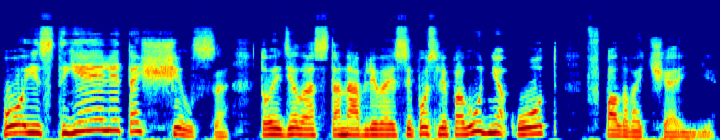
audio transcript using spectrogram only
Поезд еле тащился, то и дело останавливаясь, и после полудня от впала в отчаяние.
